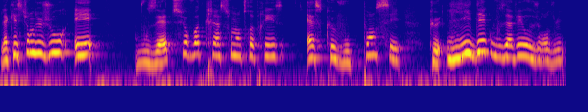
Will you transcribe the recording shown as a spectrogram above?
La question du jour est, vous êtes sur votre création d'entreprise, est-ce que vous pensez que l'idée que vous avez aujourd'hui,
